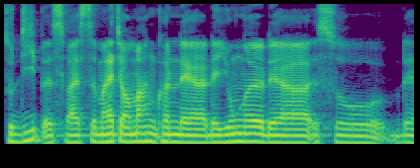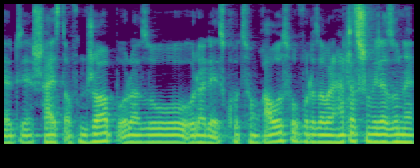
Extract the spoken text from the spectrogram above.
So deep ist, weißt du. Man hätte ja auch machen können, der, der Junge, der ist so, der, der scheißt auf den Job oder so, oder der ist kurz vorm Rauswurf oder so, aber dann hat das schon wieder so eine,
